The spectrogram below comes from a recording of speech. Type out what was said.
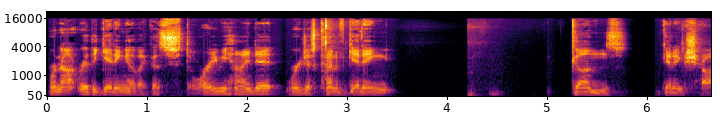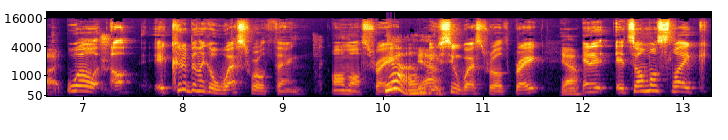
we're not really getting a, like a story behind it. We're just kind of getting guns getting shot. Well, uh, it could have been like a Westworld thing, almost, right? Yeah. Yeah. You've seen Westworld, right? Yeah. And it, it's almost like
